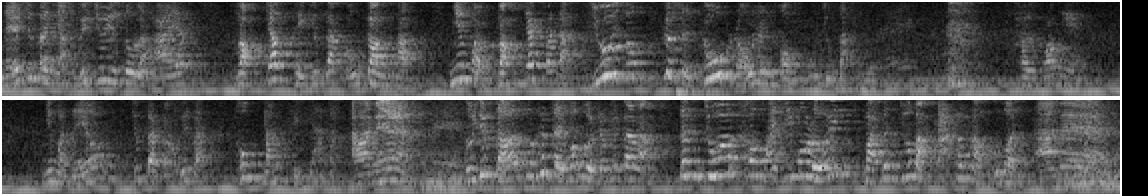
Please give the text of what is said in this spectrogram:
Nếu chúng ta nhận biết Chúa Giêsu là ai á, vật chất thì chúng ta cũng cần thật nhưng mà vật chất phải đặt dưới xuống cái sự cứu rỗi linh hồn của chúng ta. Hơi khó nghe. Nhưng mà nếu chúng ta cần biết là thuốc đắng thì giả tật amen. Tôi giúp đỡ tôi khích lệ mỗi người trong chúng ta là tin chúa không phải chỉ mua lưỡi mà tin chúa bằng cả tấm lòng của mình. Amen.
